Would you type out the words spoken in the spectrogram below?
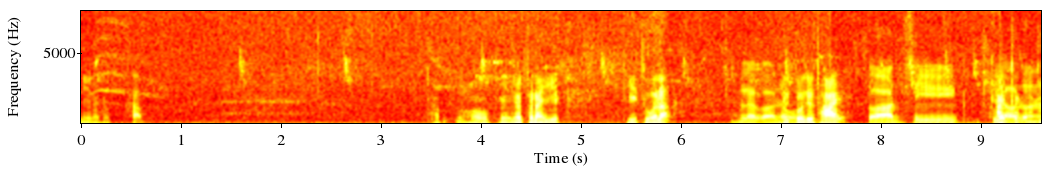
นี่นะครับ ครับ ครับโอเคแล้วตัวไหนอีกกี่ตัวละแล้วก็ไอตัวสุดท้ายตัวสีเขีข้างยวด้วยน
